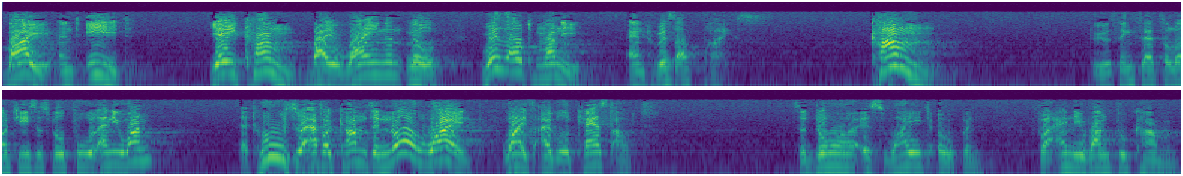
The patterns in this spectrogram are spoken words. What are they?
buy and eat. Yea, come, buy wine and milk, without money and without price. Come! Do you think that the Lord Jesus will fool anyone? That whosoever comes and no wine, wise I will cast out. The door is wide open for anyone to come,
